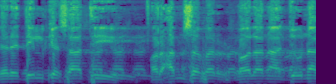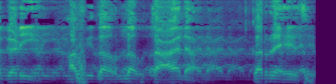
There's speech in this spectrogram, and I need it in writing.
میرے دل کے ساتھی اور ہم سفر مولانا جونا گڑی حافظہ اللہ تعالی کر رہے تھے۔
